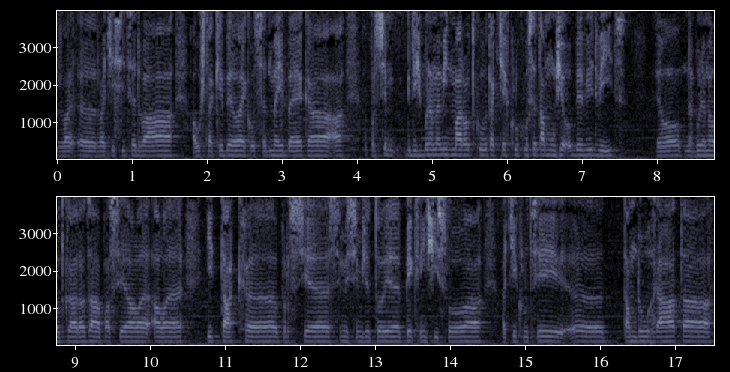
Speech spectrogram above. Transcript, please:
dva, e, 2002 a už taky byl jako sedmý back a, a prostě když budeme mít Marotku, tak těch kluků se tam může objevit víc jo, nebudeme odkládat zápasy, ale, ale i tak eh, prostě si myslím, že to je pěkný číslo a, a ti kluci eh, tam jdou hrát a,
